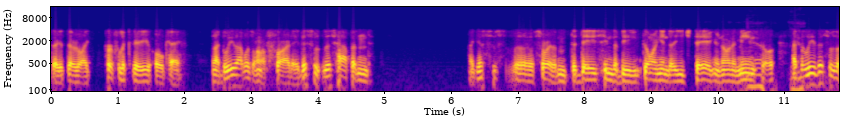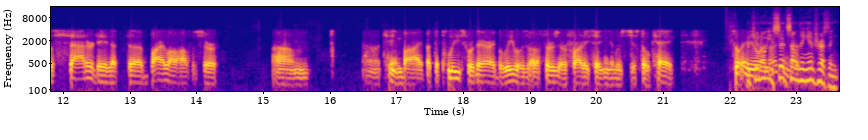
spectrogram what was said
they, they're like perfectly okay and I believe that was on a Friday. This was this happened. I guess this, uh, sorry, the, the, days seem to be going into each day. You know what I mean? Yeah, so yeah. I believe this was a Saturday that the bylaw officer um, uh, came by, but the police were there. I believe it was on a Thursday or Friday, saying it was just okay. So, but you know, you, know, you said something that, interesting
